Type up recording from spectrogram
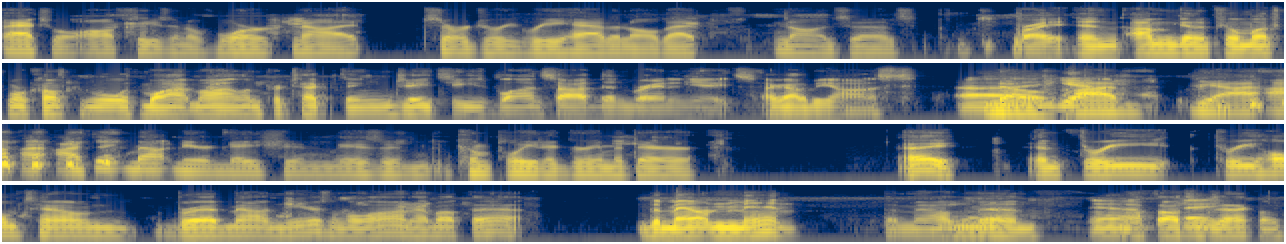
actual off season of work, not surgery, rehab, and all that nonsense. Right. And I'm going to feel much more comfortable with Wyatt Milum protecting JT's blind side than Brandon Yates. I got to be honest. Uh, no, yeah, I'm- yeah, I, I, I think Mountaineer Nation is in complete agreement there. Hey, and three three hometown bred Mountaineers on the line. How about that? the Mountain Men. The Mountain Yeah. Men. Yeah, My thoughts hey, exactly.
